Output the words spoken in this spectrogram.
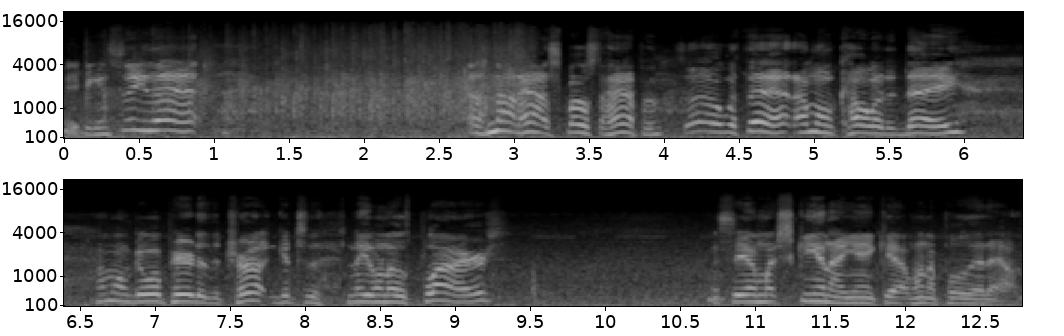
If you can see that, that's not how it's supposed to happen. So with that, I'm gonna call it a day. I'm gonna go up here to the truck and get to the needle nose pliers and see how much skin I yank out when I pull that out.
